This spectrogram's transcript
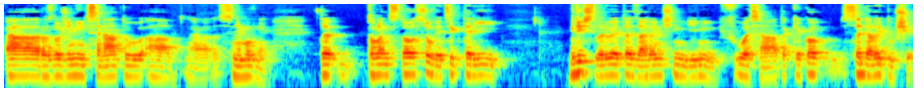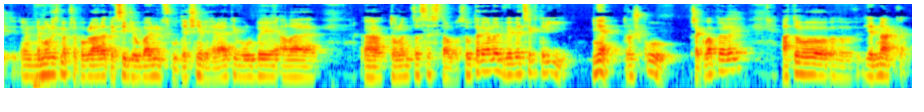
A rozložení Senátu a, a sněmovny. To, tohle jsou věci, které když sledujete zahraniční dění v USA, tak jako se dali tušit. Nemohli jsme předpokládat, jestli Joe Biden skutečně vyhraje ty volby, ale eh, tohle to se stalo. Jsou tady ale dvě věci, které mě trošku překvapily a to eh, jednak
